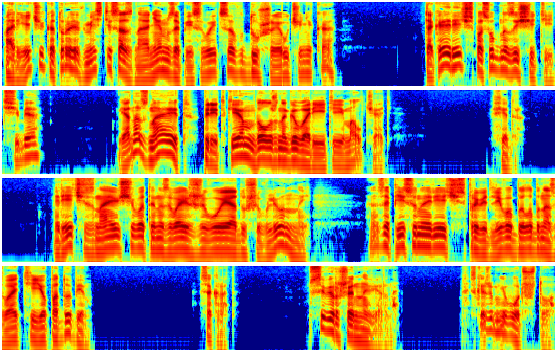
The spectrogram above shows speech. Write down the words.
О речи, которая вместе со знанием записывается в душе ученика. Такая речь способна защитить себя, и она знает, перед кем должна говорить и молчать. Федор. Речь знающего ты называешь живой и одушевленной, а записанная речь справедливо было бы назвать ее подобием. Сократ. Совершенно верно. Скажи мне вот что.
